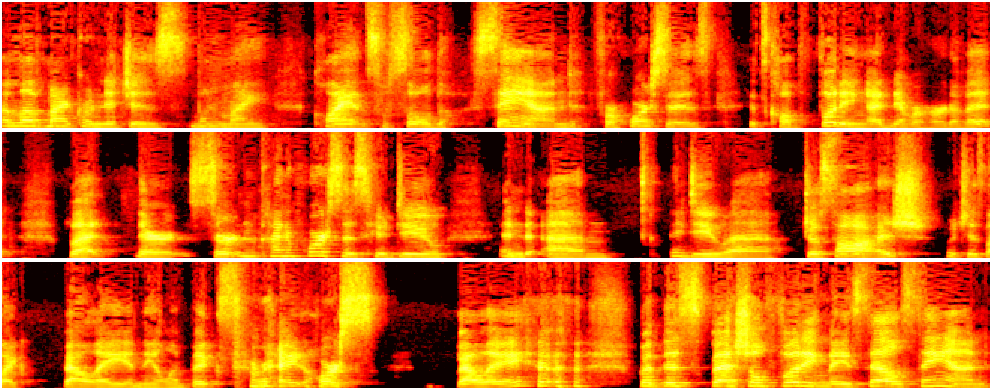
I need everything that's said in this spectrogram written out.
I love micro niches. One of my clients sold sand for horses. It's called footing. I'd never heard of it, but there are certain kind of horses who do, and um, they do uh, dressage, which is like ballet in the Olympics, right? Horse ballet but this special footing they sell sand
